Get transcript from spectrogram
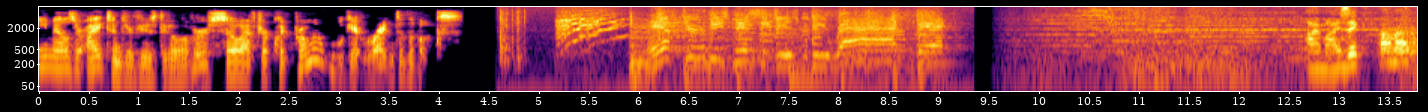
emails or iTunes reviews to go over, so after a quick promo, we'll get right into the books. After these messages, we'll be right I'm Isaac. I'm Adam.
